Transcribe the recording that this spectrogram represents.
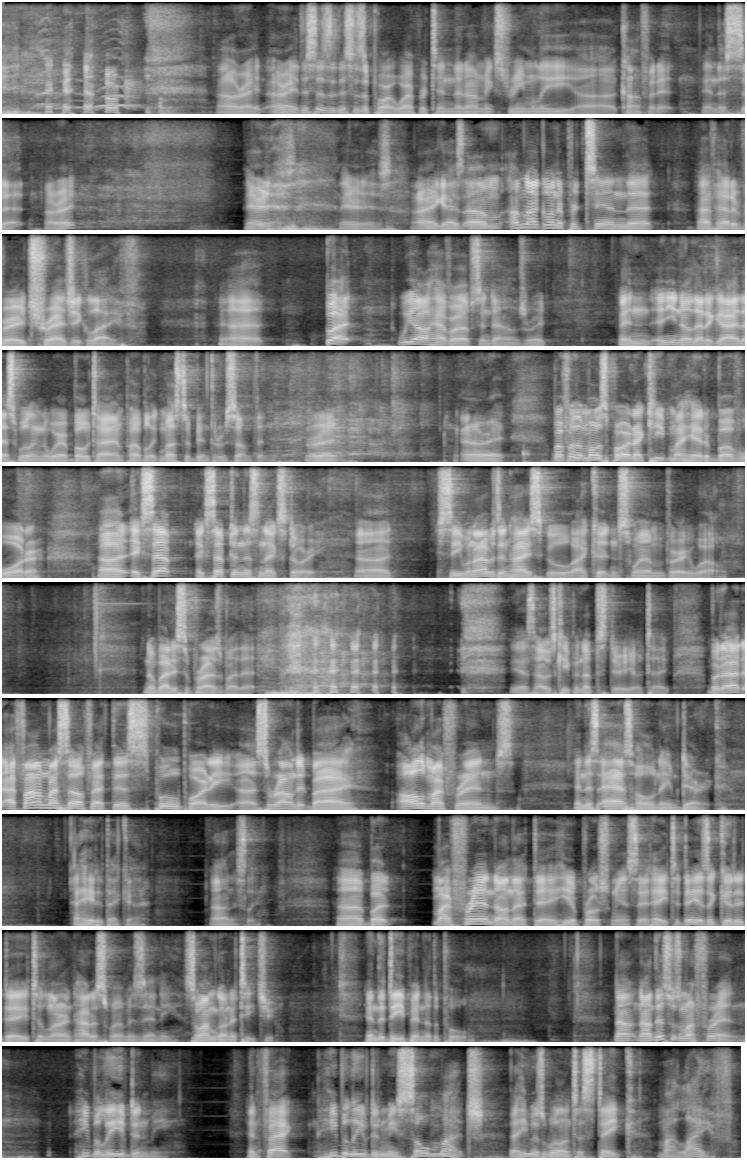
all right, all right. This is this is a part where I pretend that I'm extremely uh, confident in this set. All right. There it is. There it is. All right, guys. Um, I'm not going to pretend that I've had a very tragic life, uh, but we all have our ups and downs, right? And and you know that a guy that's willing to wear a bow tie in public must have been through something, right? All right, but for the most part, I keep my head above water, uh, except except in this next story. Uh, see, when I was in high school, I couldn't swim very well. Nobody's surprised by that. yes, I was keeping up the stereotype. But I, I found myself at this pool party, uh, surrounded by all of my friends and this asshole named Derek. I hated that guy, honestly. Uh, but my friend on that day, he approached me and said, Hey, today is a good a day to learn how to swim as any, so I'm going to teach you in the deep end of the pool. Now, now this was my friend. He believed in me. In fact, he believed in me so much that he was willing to stake my life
